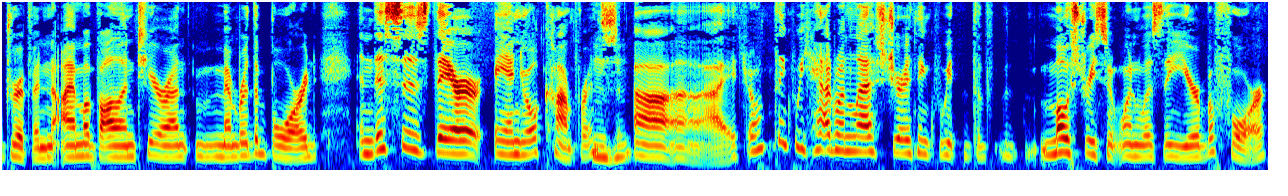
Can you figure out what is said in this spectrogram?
driven. I'm a volunteer, on, member of the board, and this is their annual conference. Mm-hmm. Uh, I don't think we had one last year. I think we, the most recent one was the year before.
